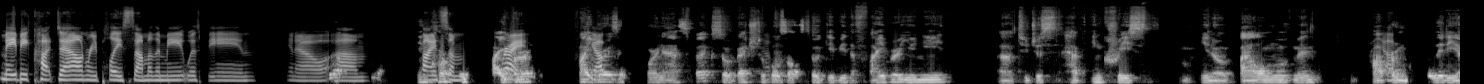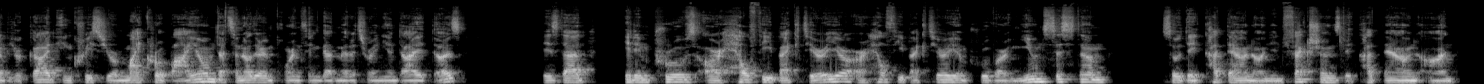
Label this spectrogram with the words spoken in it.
maybe cut down, replace some of the meat with beans, you know, yeah. um, find some fiber. Right. Fiber yep. is an important aspect. So vegetables yep. also give you the fiber you need uh, to just have increased, you know, bowel movement, proper yep. Of your gut, increase your microbiome. That's another important thing that Mediterranean diet does is that it improves our healthy bacteria. Our healthy bacteria improve our immune system. So they cut down on infections, they cut down on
